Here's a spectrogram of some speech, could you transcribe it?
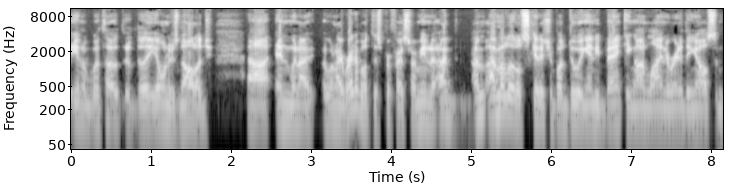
you know, without the, the owner's knowledge. Uh, and when I when I read about this professor, I mean, I'm, I'm I'm a little skittish about doing any banking online or anything else, and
